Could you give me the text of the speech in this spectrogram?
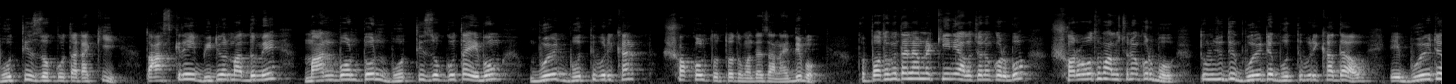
ভর্তির যোগ্যতাটা কি? তো আজকের এই ভিডিওর মাধ্যমে মান বন্টন, ভর্তি যোগ্যতা এবং বুয়েট ভর্তি পরীক্ষার সকল তথ্য তোমাদের জানাই দিব। তো প্রথমে তাহলে আমরা কী নিয়ে আলোচনা করব? সর্বপ্রথম আলোচনা করব, তুমি যদি বুয়েটে ভর্তি পরীক্ষা দাও, এই বুয়েটে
